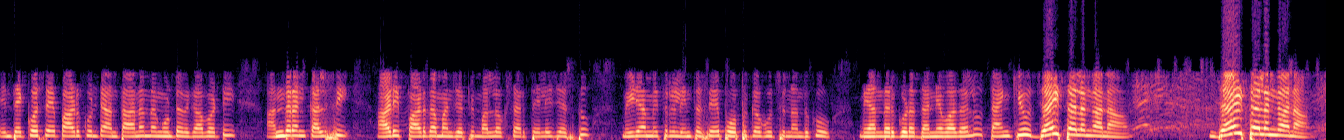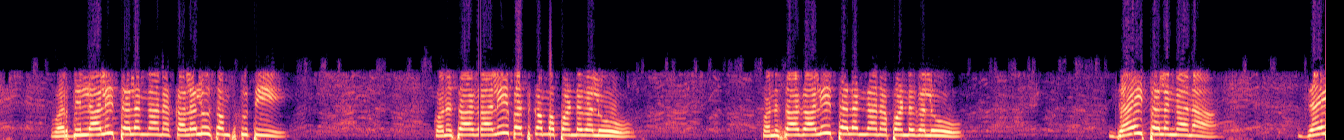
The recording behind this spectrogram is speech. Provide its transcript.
ఎంత ఎక్కువసేపు ఆడుకుంటే అంత ఆనందంగా ఉంటుంది కాబట్టి అందరం కలిసి ఆడి పాడదామని చెప్పి మళ్ళీ ఒకసారి తెలియజేస్తూ మీడియా మిత్రులు ఇంతసేపు ఓపిక కూర్చున్నందుకు మీ అందరికి కూడా ధన్యవాదాలు. థ్యాంక్ యూ జై తెలంగాణ. జై తెలంగాణ. వర్ధిల్లాలి తెలంగాణ కళలు సంస్కృతి. కొనసాగాలి బతుకమ్మ పండుగలు. కొనసాగాలి తెలంగాణ పండుగలు. జై తెలంగాణ. జై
